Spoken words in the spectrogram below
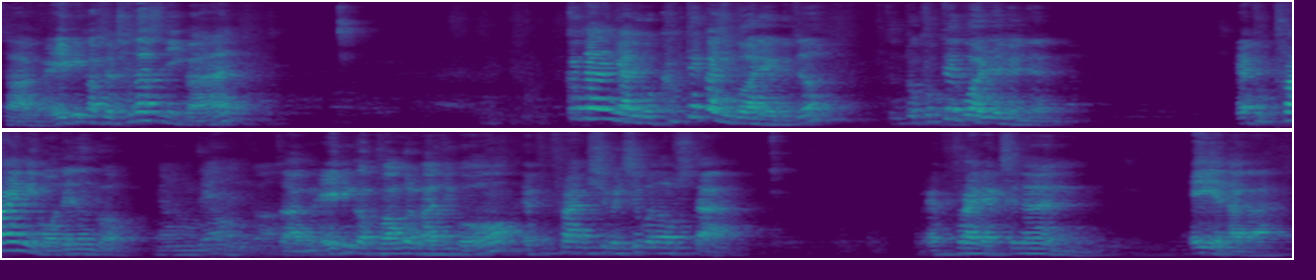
자, 그럼 AB 값을 찾았으니까 끝나는 게 아니고 극대까지 구하래요, 그죠? 또 극대 구하려면은 F 프라임이 뭐 되는 거? 0 되는 거 자, 그럼 AB 값 구한 걸 가지고 F 프라임 식을 집어넣읍시다. F 프라임 X는 A에다가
